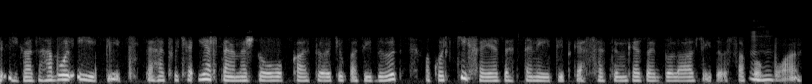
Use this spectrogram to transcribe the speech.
igazából épít. Tehát, hogyha értelmes dolgokkal töltjük az időt, akkor kifejezetten építkezhetünk ezekből az időszakokból. Uh-huh.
